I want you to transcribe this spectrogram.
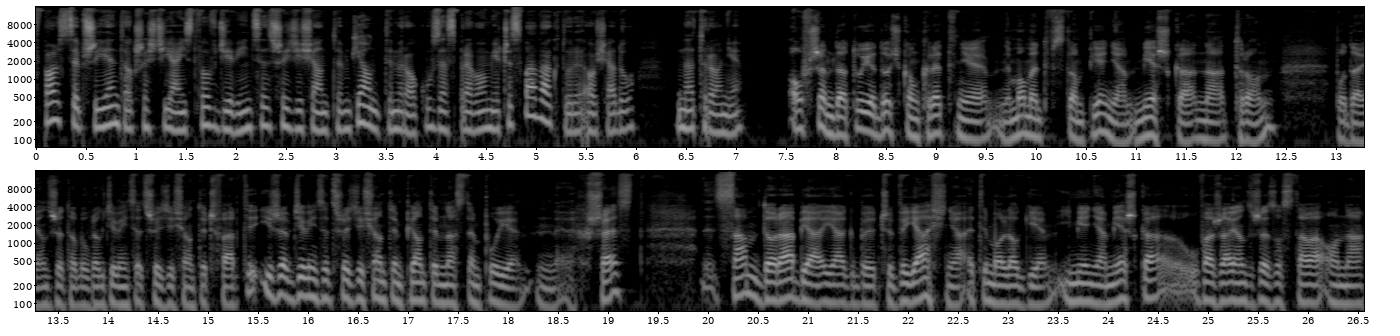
w Polsce przyjęto chrześcijaństwo w 965 roku za sprawą Mieczysława, który osiadł na tronie. Owszem, datuje dość konkretnie moment wstąpienia Mieszka na tron, podając, że to był rok 964 i że w 965 następuje mm, chrzest. Sam dorabia jakby, czy wyjaśnia etymologię imienia Mieszka, uważając, że została ona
